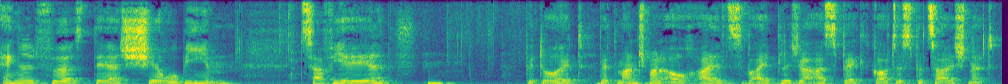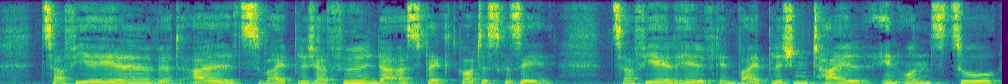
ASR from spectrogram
Engelfürst der Cherubim. Zaphiel bedeutet, wird manchmal auch als weiblicher Aspekt Gottes bezeichnet. Zaphiel wird als weiblicher fühlender Aspekt Gottes gesehen. Zaphiel hilft, den weiblichen Teil in uns zu,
